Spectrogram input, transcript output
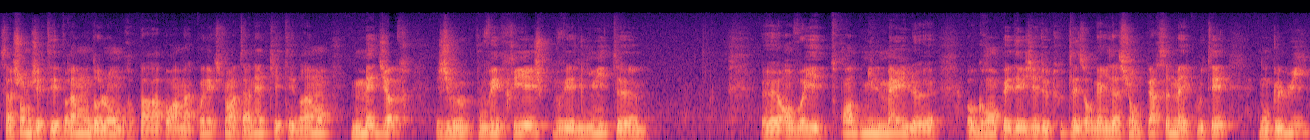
sachant que j'étais vraiment dans l'ombre par rapport à ma connexion internet qui était vraiment médiocre. Je pouvais crier, je pouvais limite euh, euh, envoyer 30 000 mails euh, au grand PDG de toutes les organisations, personne ne m'a écouté. Donc lui,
